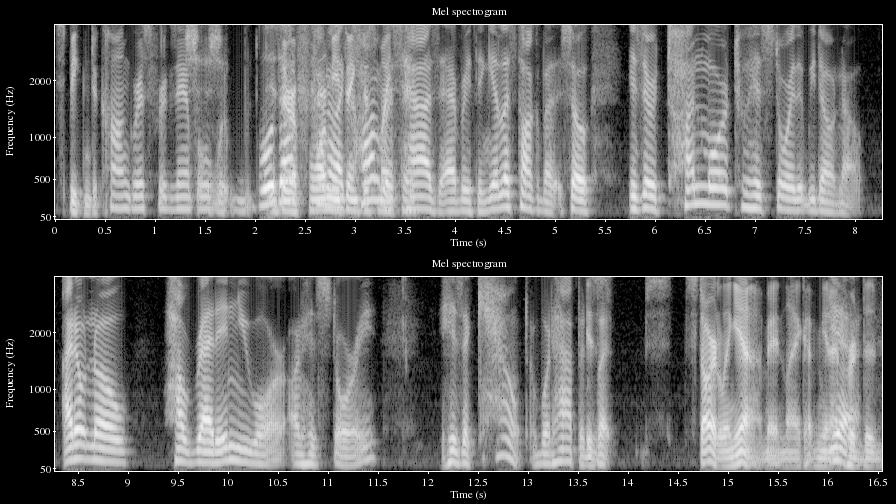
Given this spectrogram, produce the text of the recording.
speaking to Congress, for example? So- Would- would- Well, is there a form you like think this might Congress has everything. Yeah, let's talk about it. So, is there a ton more to his story that we don't know? I don't know how read in you are on his story, his account of what happened. Is but startling. Yeah, I mean, like I mean, Yeah. I've heard the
